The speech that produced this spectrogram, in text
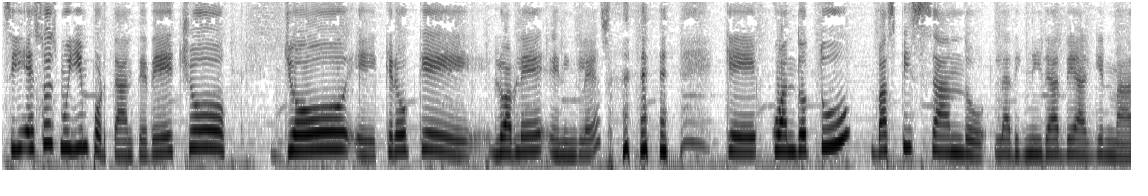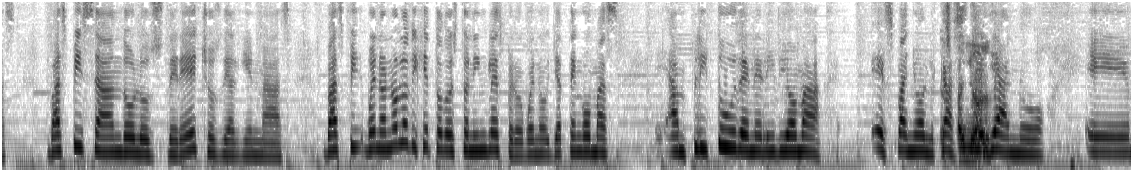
Sí, eso es muy importante. De hecho, yo eh, creo que lo hablé en inglés, que cuando tú vas pisando la dignidad de alguien más, vas pisando los derechos de alguien más, vas bueno, no lo dije todo esto en inglés, pero bueno, ya tengo más amplitud en el idioma español, castellano, eh,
